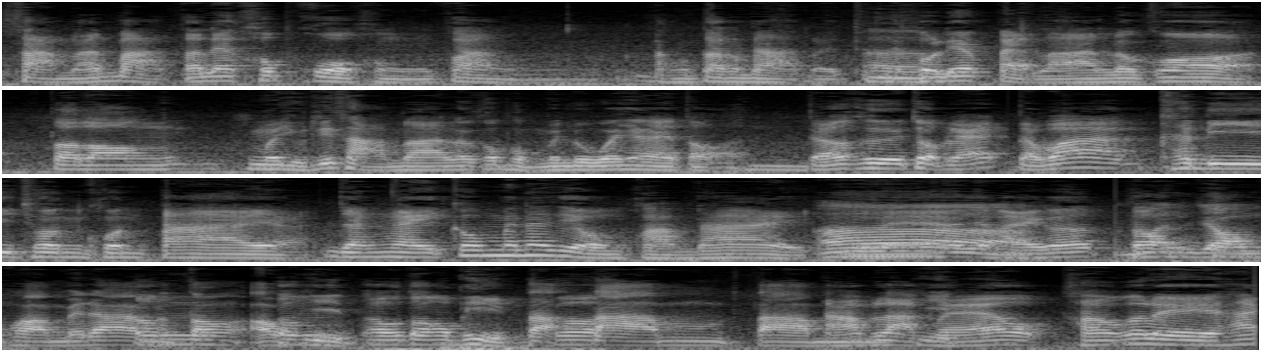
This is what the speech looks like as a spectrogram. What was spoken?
3 ล้านบาทตอนแรกครอบครัวของฝั่ง ต่างต่างดาบเลยเขาเรียก 8 ล้าน แล้วก็ต่อรองมาอยู่ที่ 3 ล้านแล้วก็ผมไม่รู้ว่ายังไงต่ออแต่ก็คือจบแล้ว แต่ว่าคดีชนคนตายอะยังไงก็ไม่น่าจะยอมความได้อยู่แล้วยังไงก็ต้องมันยอมความไม่ได้มันต้องเอาผิด เอาต้องเอาผิดตาก็ตามตามตามหลักผิดแล้ว เขาก็เลยให้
